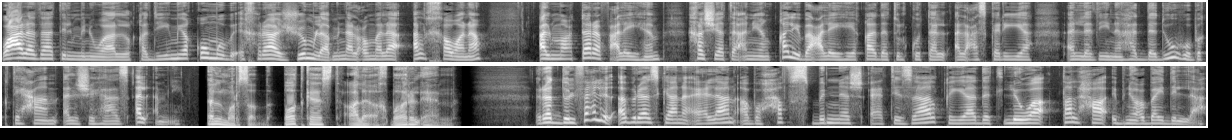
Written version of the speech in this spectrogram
وعلى ذات المنوال القديم يقوم بإخراج جملة من العملاء الخونة المعترف عليهم خشية أن ينقلب عليه قادة الكتل العسكرية الذين هددوه باقتحام الجهاز الأمني. المرصد بودكاست على أخبار الآن. رد الفعل الأبرز كان إعلان أبو حفص بنش اعتزال قيادة لواء طلحة ابن عبيد الله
